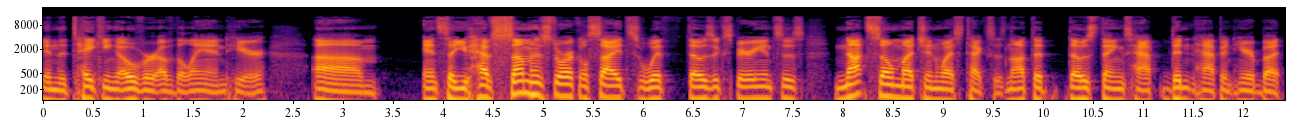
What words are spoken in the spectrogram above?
in the taking over of the land here. Um, and so you have some historical sites with those experiences, not so much in West Texas. Not that those things hap- didn't happen here, but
